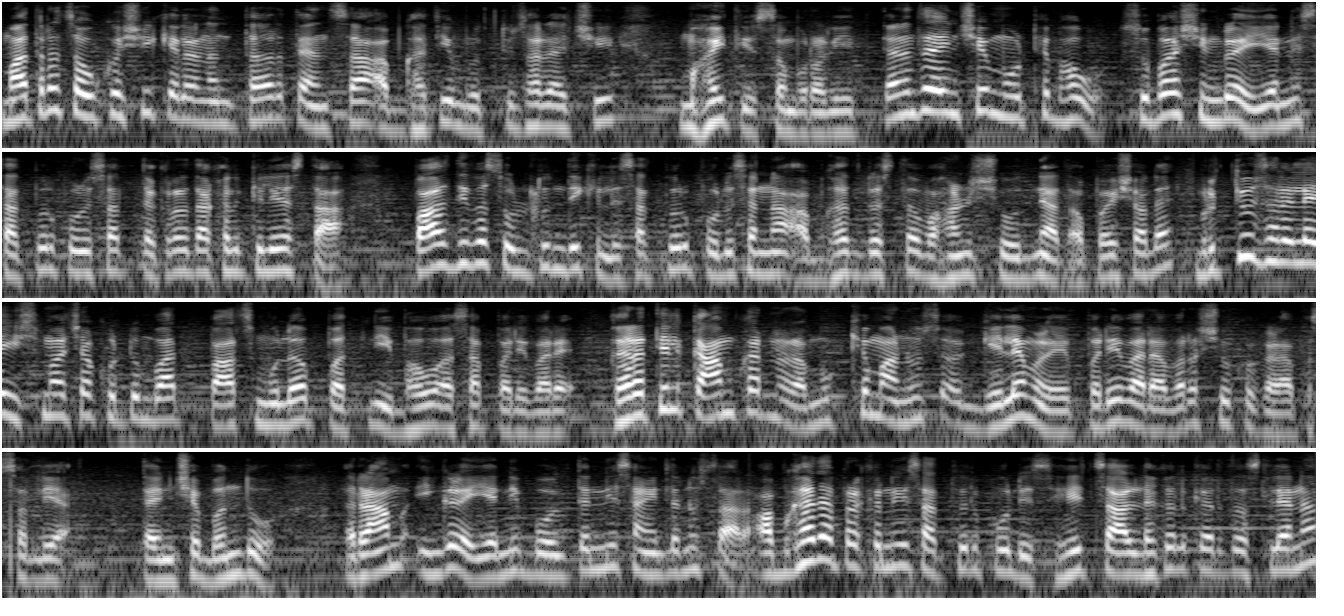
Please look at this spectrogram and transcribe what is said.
मात्र चौकशी केल्यानंतर त्यांचा अपघाती मृत्यू झाल्याची माहिती समोर आली. त्यानंतर त्यांचे मोठे भाऊ सुभाष शिंगळे यांनी सातपूर पोलिसात तक्रार दाखल केली असता पाच दिवस उलटून देखील सातपूर पोलिसांना अपघातग्रस्त वाहन शोधण्यात अपयश आलं मृत्यू झालेल्या इस्माच्या कुटुंबात पाच मुलं पत्नी भाऊ असा परिवार आहे. घरातील काम करणारा मुख्य माणूस गेल्यामुळे परिवारावर शोककळा पसरली आहे. त्यांचे बंधू राम इंगळे यांनी बोलताना सांगितल्यानुसार अपघाताप्रकरणी सातपूर पोलीस ही चालढकल करत असल्यानं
